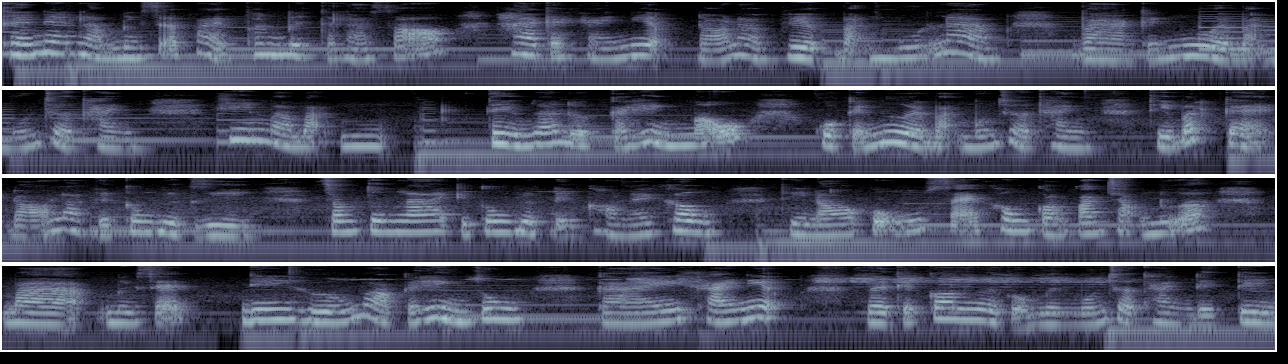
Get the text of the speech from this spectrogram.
thế nên là mình sẽ phải phân biệt thật là rõ hai cái khái niệm, đó là việc bạn muốn làm và cái người bạn muốn trở thành. Khi mà bạn tìm ra được cái hình mẫu của cái người bạn muốn trở thành thì bất kể đó là cái công việc gì, trong tương lai cái công việc đấy còn hay không thì nó cũng sẽ không còn quan trọng nữa, mà mình sẽ đi hướng vào cái hình dung cái khái niệm về cái con người của mình muốn trở thành để tìm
